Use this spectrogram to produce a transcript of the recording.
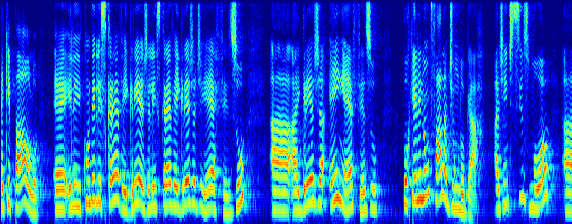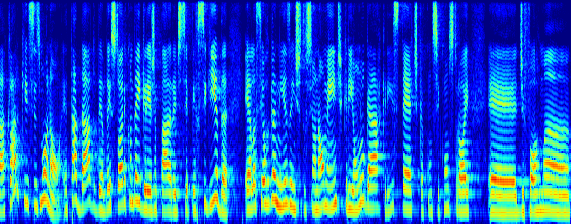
é que Paulo, é, ele, quando ele escreve a igreja, ele escreve a igreja de Éfeso, a, a igreja em Éfeso, porque ele não fala de um lugar. A gente cismou, ah, claro que cismou não, está é, dado dentro da história, quando a igreja para de ser perseguida, ela se organiza institucionalmente, cria um lugar, cria estética, se constrói é, de forma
